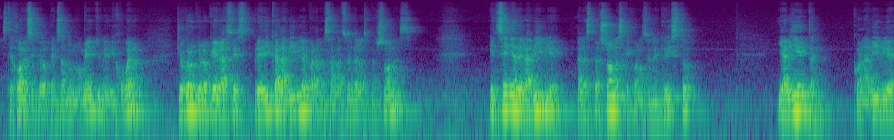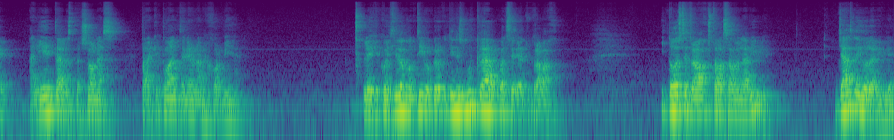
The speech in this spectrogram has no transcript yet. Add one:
Este joven se quedó pensando un momento y me dijo, bueno, yo creo que lo que él hace es predica la Biblia para la salvación de las personas, enseña de la Biblia a las personas que conocen a Cristo y alienta con la Biblia, alienta a las personas para que puedan tener una mejor vida. Le dije, coincido contigo, creo que tienes muy claro cuál sería tu trabajo. Y todo este trabajo está basado en la Biblia. ¿Ya has leído la Biblia?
